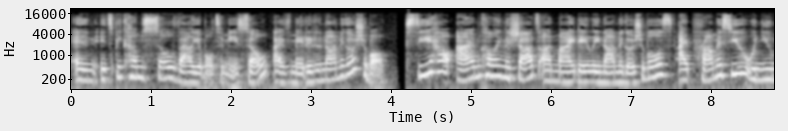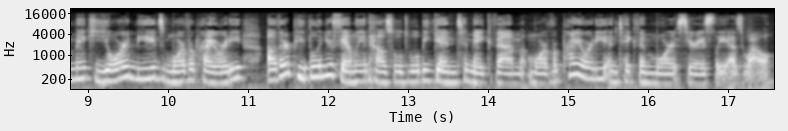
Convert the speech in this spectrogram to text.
and it's become so valuable to me. So I've made it a non negotiable. See how I'm calling the shots on my daily non negotiables? I promise you, when you make your needs more of a priority, other people in your family and household will begin to make them more of a priority and take them more seriously as well.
